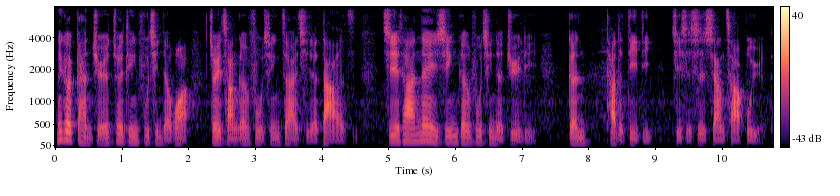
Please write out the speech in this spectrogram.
那个感觉最听父亲的话、最常跟父亲在一起的大儿子，其实他内心跟父亲的距离，跟他的弟弟其实是相差不远的。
